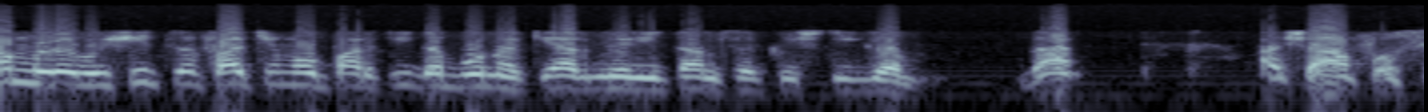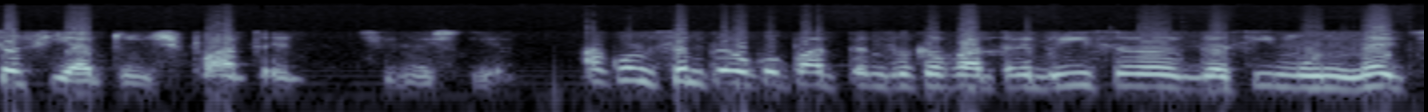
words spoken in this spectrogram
am reușit să facem o partidă bună, chiar meritam să câștigăm. Dar Așa a fost să fie atunci. Poate, cine știe. Acum sunt preocupat pentru că va trebui să găsim un meci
